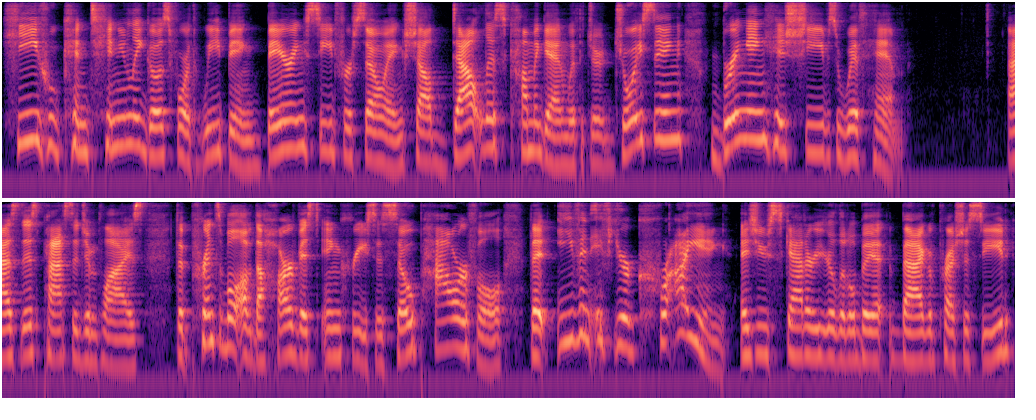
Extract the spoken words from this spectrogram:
He who continually goes forth weeping, bearing seed for sowing, shall doubtless come again with rejoicing, bringing his sheaves with him. As this passage implies, the principle of the harvest increase is so powerful that even if you're crying as you scatter your little bag of precious seed,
